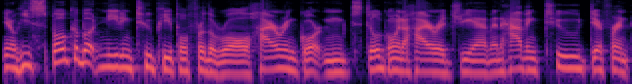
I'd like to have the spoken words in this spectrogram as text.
you know, he spoke about needing two people for the role, hiring Gorton, still going to hire a GM, and having two different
